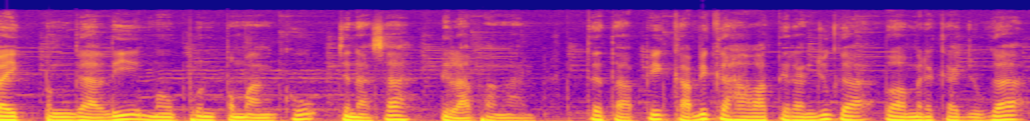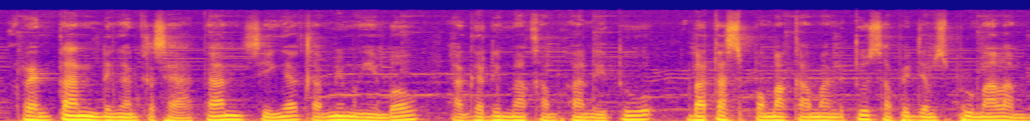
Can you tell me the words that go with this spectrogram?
baik penggali maupun pemangku jenazah di lapangan tetapi kami kekhawatiran juga bahwa mereka juga rentan dengan kesehatan sehingga kami menghimbau agar dimakamkan itu batas pemakaman itu sampai jam 10 malam.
